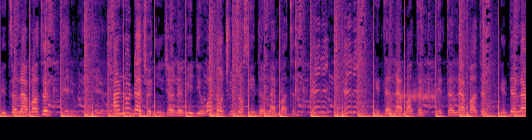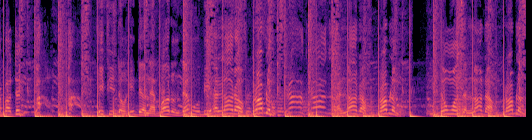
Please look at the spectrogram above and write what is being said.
hit the like button. Hit it, hit it. I know that you enjoyed the video. Why don't you just hit the like button? Hit it, hit it. Hit the like button, hit the like button, hit the like button. Pow, pow. If you don't hit the like button, there will be a lot of problems. A lot of problems. You don't want a lot of problems.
